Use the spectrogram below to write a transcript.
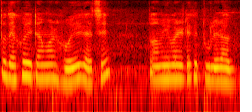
তো দেখো, এটা আমার হয়ে গেছে। তো আমি এবার এটাকে তুলে রাখব।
